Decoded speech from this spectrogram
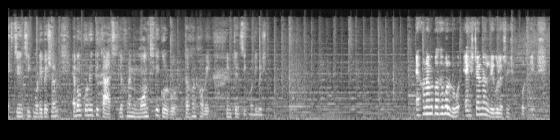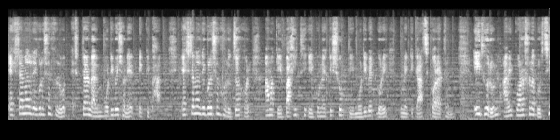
এক্সট্রেন্সিক মোটিভেশন এবং কোনো একটি কাজ যখন আমি মন থেকে করব, তখন হবে ইন্টেন্সিক মোটিভেশন এখন আমি কথা বলব এক্সটার্নাল রেগুলেশন সম্পর্কে এক্সটার্নাল রেগুলেশন হলো এক্সটার্নাল মোটিভেশনের একটি ভাগ। এক্সটার্নাল রেগুলেশন হলো যখন আমাকে বাহির থেকে কোনো একটি শক্তি মোটিভেট করে কোনো একটি কাজ করার জন্য। এই ধরুন আমি পড়াশোনা করছি,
